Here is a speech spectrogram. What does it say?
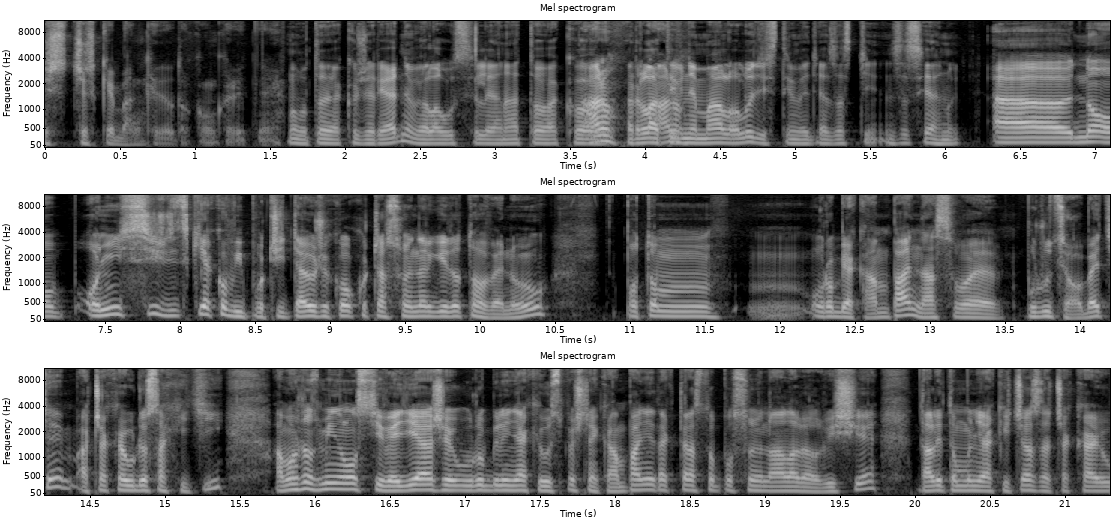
Čes- Českej banke toto konkrétne. Lebo to je akože riadne veľa úsilia na to, ako Áno, relatívne málo ľudí s tým vedia zasti- zasiahnuť. Uh, no, oni si vždycky ako vypočítajú, že koľko času energie do toho venujú, potom um, urobia kampaň na svoje budúce obete a čakajú, kto sa chytí. A možno z minulosti vedia, že urobili nejaké úspešné kampane, tak teraz to posunú na level vyššie, dali tomu nejaký čas a čakajú,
